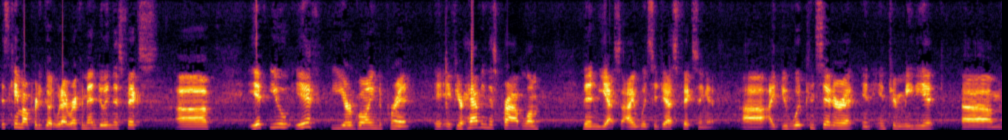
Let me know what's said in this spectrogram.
this came out pretty good. Would I recommend doing this fix? Uh, if you if you're going to print, if you're having this problem, then yes, I would suggest fixing it. Uh, I do would consider it an intermediate um,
